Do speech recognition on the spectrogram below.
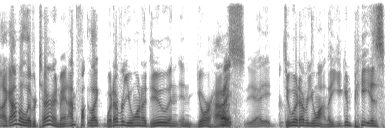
like I'm a libertarian, man. I'm fi- like whatever you want to do in, in your house, right. yeah, do whatever you want. Like you can be as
